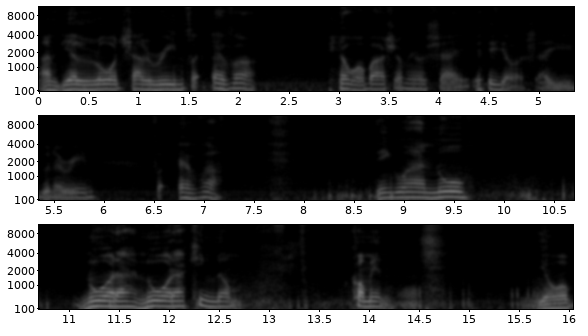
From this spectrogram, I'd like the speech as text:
and their Lord shall reign forever. Yawabasha Yoshai, Yoshai, you're gonna reign forever. They ain't gonna no no other no other kingdom coming. Your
